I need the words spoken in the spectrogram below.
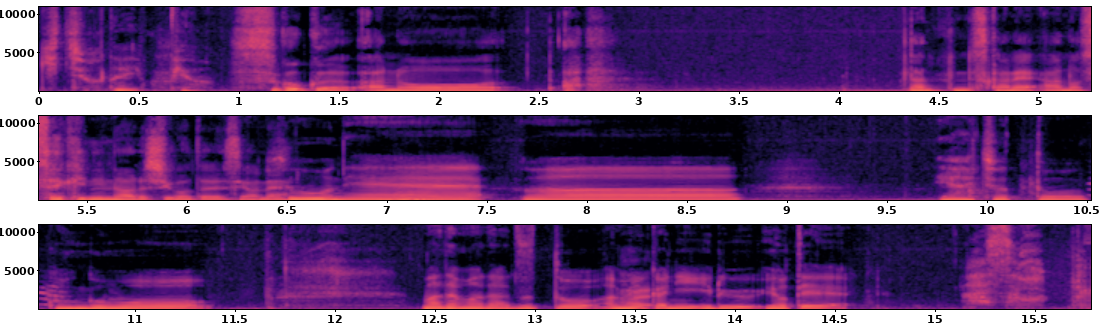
貴重な一票。すごくあのーあなんていうんですかねあの責任のある仕事ですよね。そうね、うわー。いやちょっと今後もまだまだずっとアメリカにいる予定、あそうか。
